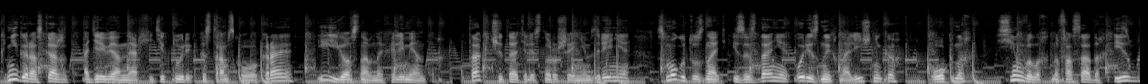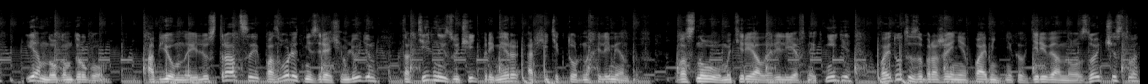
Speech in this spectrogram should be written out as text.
Книга расскажет о деревянной архитектуре Костромского края и ее основных элементах. Так читатели с нарушением зрения смогут узнать из издания о резных наличниках, окнах, символах на фасадах изб и о многом другом. Объемные иллюстрации позволят незрячим людям тактильно изучить примеры архитектурных элементов. В основу материала рельефной книги войдут изображения памятников деревянного зодчества,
